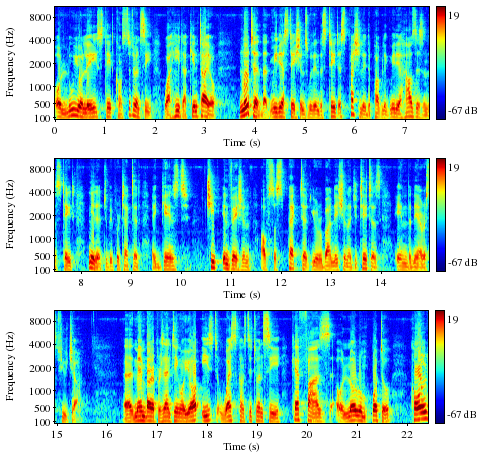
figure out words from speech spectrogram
Oluyole State constituency, Wahid Akintayo, noted that media stations within the state, especially the public media houses in the state, needed to be protected against cheap invasion of suspected Yoruba nation agitators in the nearest future. A member representing Oyo East West constituency, Kefaz Olorunpoto, called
